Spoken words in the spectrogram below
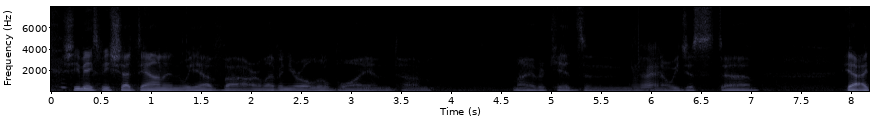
she makes me shut down, and we have uh, our 11 year old little boy and um, my other kids, and Right. you know we just um yeah, I,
